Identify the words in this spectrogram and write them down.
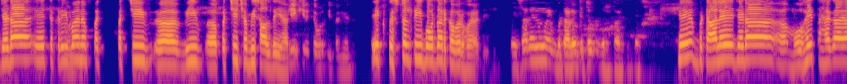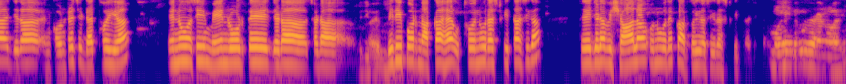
ਜਿਹੜਾ ਇਹ ਤਕਰੀਬਨ 25 20 25 26 ਸਾਲ ਦੀ ਹੈ ਕੀ ਕੀ ਰਿਕਵਰ ਕੀਤਾ ਗਿਆ ਜੀ? ਇੱਕ ਪਿਸਟਲ ਤੀ ਬੋਰ ਦਾ ਰਿਕਵਰ ਹੋਇਆ ਜੀ ਤੇ ਸਾਰੇ ਇਹਨਾਂ ਨੂੰ ਬਟਾਲੇ ਕਿੱਥੋਂ ਕੁ ਗ੍ਰਿਫਤਾਰ ਕੀਤਾ ਸੀ? ਇਹ ਬਟਾਲੇ ਜਿਹੜਾ ਮੋਹਿਤ ਹੈਗਾ ਆ ਜਿਹਦਾ ਐਨਕਾਊਂਟਰ 'ਚ ਡੈਥ ਹੋਈ ਆ ਇਹਨੂੰ ਅਸੀਂ ਮੇਨ ਰੋਡ ਤੇ ਜਿਹੜਾ ਸਾਡਾ ਵਿਧੀਪੁਰ ਨਾਕਾ ਹੈ ਉੱਥੋਂ ਇਹਨੂੰ ਅਰੈਸਟ ਕੀਤਾ ਸੀਗਾ ਤੇ ਜਿਹੜਾ ਵਿਸ਼ਾਲ ਆ ਉਹਨੂੰ ਉਹਦੇ ਘਰ ਤੋਂ ਹੀ ਅਸੀਂ ਅਰੈਸਟ ਕੀਤਾ ਜੀ। ਮੋਹਿਤ ਕਿੱਥੋਂ ਦਾ ਰਹਿਣ ਵਾਲਾ ਜੀ?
